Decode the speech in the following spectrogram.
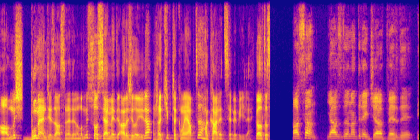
almış. Bu men cezası neden alınmış? Sosyal medya aracılığıyla rakip takıma yaptığı hakaret sebebiyle. Galatasaray Hasan yazdığına direkt cevap verdi.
